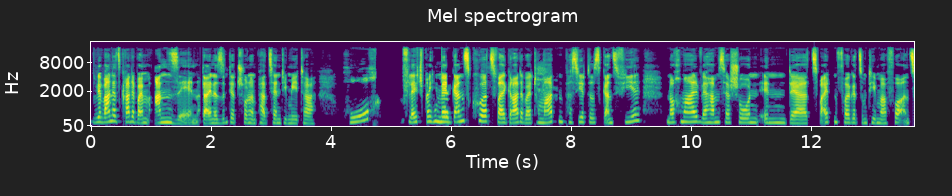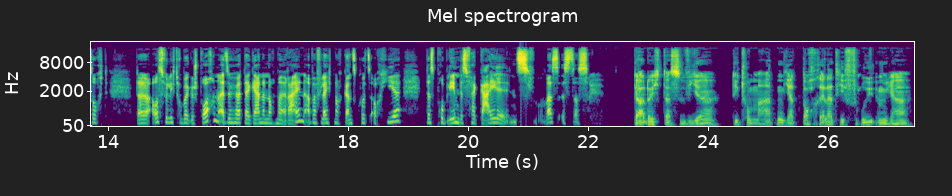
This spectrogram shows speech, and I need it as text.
Wir waren jetzt gerade beim Ansäen. Deine sind jetzt schon ein paar Zentimeter hoch. Vielleicht sprechen wir ganz kurz, weil gerade bei Tomaten passiert es ganz viel. Nochmal, wir haben es ja schon in der zweiten Folge zum Thema Voranzucht da ausführlich drüber gesprochen, also hört da gerne nochmal rein, aber vielleicht noch ganz kurz auch hier das Problem des Vergeilens. Was ist das? Dadurch, dass wir die Tomaten ja doch relativ früh im Jahr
